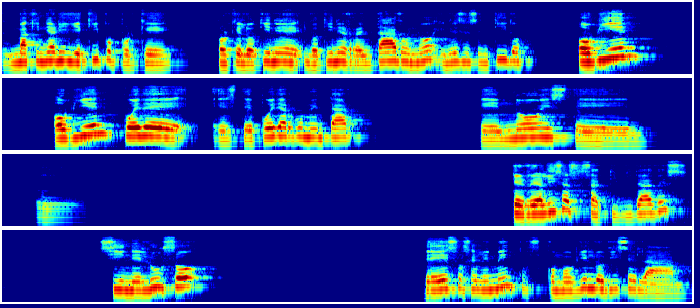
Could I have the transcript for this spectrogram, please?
maquinaria y equipo porque, porque lo, tiene, lo tiene rentado, ¿no? En ese sentido. O bien, o bien puede, este, puede argumentar que no, este, eh, que realiza sus actividades sin el uso de esos elementos, como bien lo dice la,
